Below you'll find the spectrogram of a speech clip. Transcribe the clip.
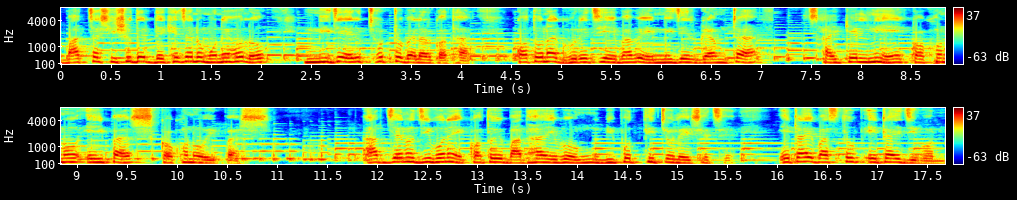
বাচ্চা শিশুদের দেখে যেন মনে হলো নিজের ছোট্টবেলার কথা। কত না ঘুরেছি এভাবে নিজের গ্রামটা সাইকেল নিয়ে, কখনো এই পাশ, কখনো ওই পাশ। আজ যেন জীবনে কতই বাধা এবং বিপত্তি চলে এসেছে। এটাই বাস্তব, এটাই জীবন।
